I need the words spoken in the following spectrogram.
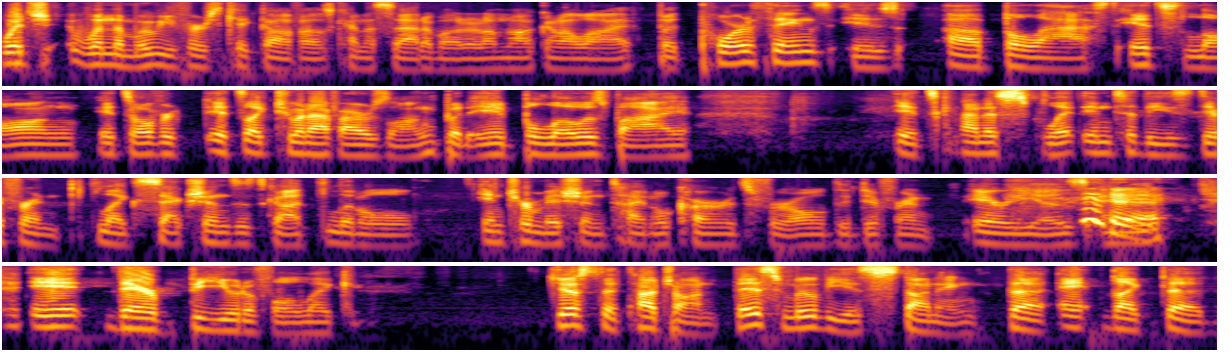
Which, when the movie first kicked off, I was kind of sad about it. I'm not gonna lie, but Poor Things is a blast. It's long. It's over. It's like two and a half hours long, but it blows by. It's kind of split into these different like sections. It's got little intermission title cards for all the different areas. and it- it they're beautiful like just to touch on this movie is stunning the eh, like the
